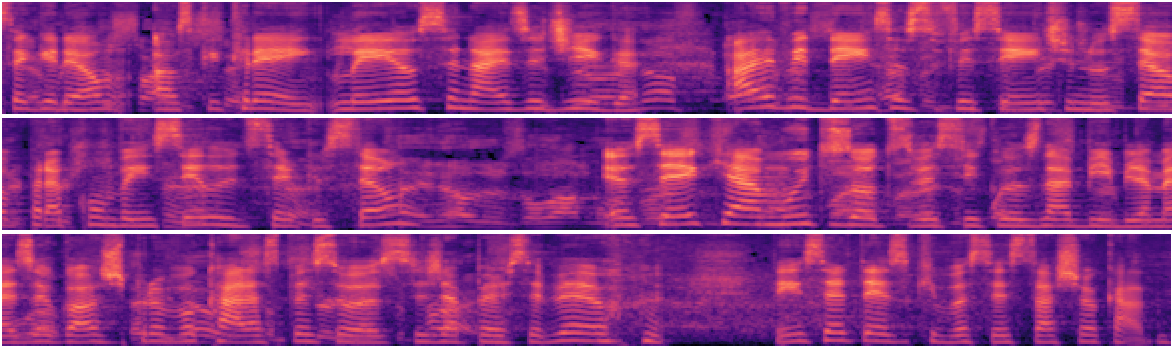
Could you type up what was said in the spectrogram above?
seguirão aos que creem. Leia os sinais e diga: Há evidência suficiente no céu para convencê-lo de ser cristão? Eu sei que há muitos outros versículos na Bíblia, mas eu gosto de provocar as pessoas. Você já percebeu? Tenho certeza que você está chocado.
